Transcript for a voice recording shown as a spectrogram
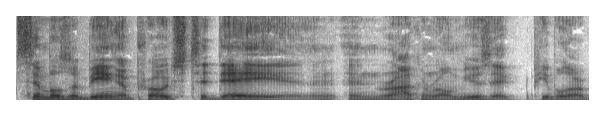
cymbals are being approached today in, in rock and roll music, people are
